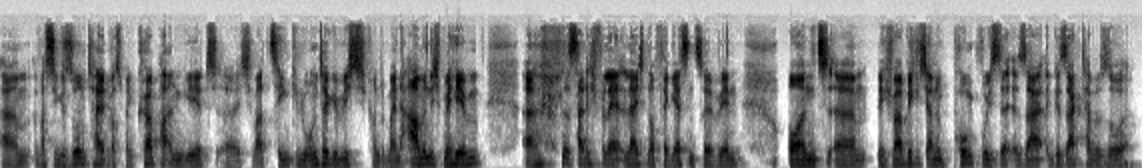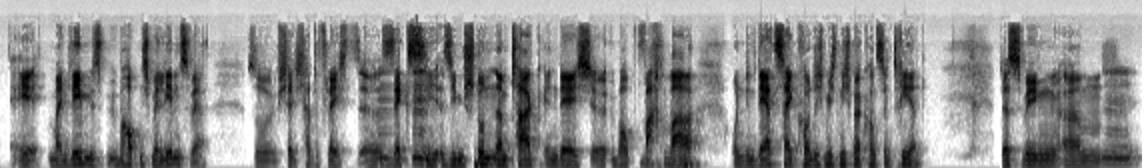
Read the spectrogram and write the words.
ähm, was die Gesundheit, was mein Körper angeht. Äh, ich war zehn Kilo Untergewicht, ich konnte meine Arme nicht mehr heben. das hatte ich vielleicht noch vergessen zu erwähnen. Und ähm, ich war wirklich an einem Punkt, wo ich gesagt habe, so, ey, mein Leben ist überhaupt nicht mehr lebenswert. So, ich, ich hatte vielleicht äh, mhm. sechs, mhm. sieben Stunden am Tag, in der ich äh, überhaupt wach war und in der Zeit konnte ich mich nicht mehr konzentrieren. Deswegen ähm, mhm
